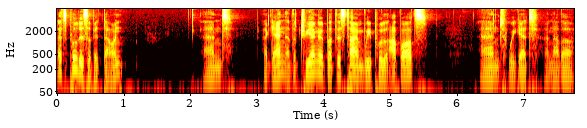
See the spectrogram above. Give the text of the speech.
Let's pull this a bit down and again at the triangle but this time we pull upwards and we get another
